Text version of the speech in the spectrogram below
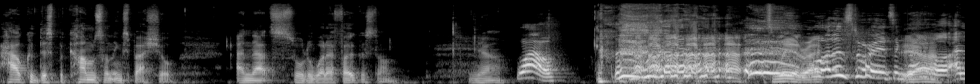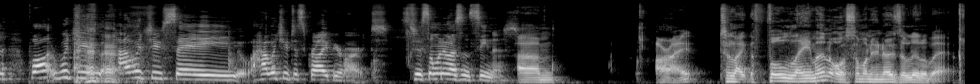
How could this become something special? And that's sort of what I focused on. Yeah. Wow. it's weird, right? What a story! It's incredible. Yeah. And what would you? How would you say? How would you describe your art to someone who hasn't seen it? Um, all right. To like the full layman or someone who knows a little bit?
